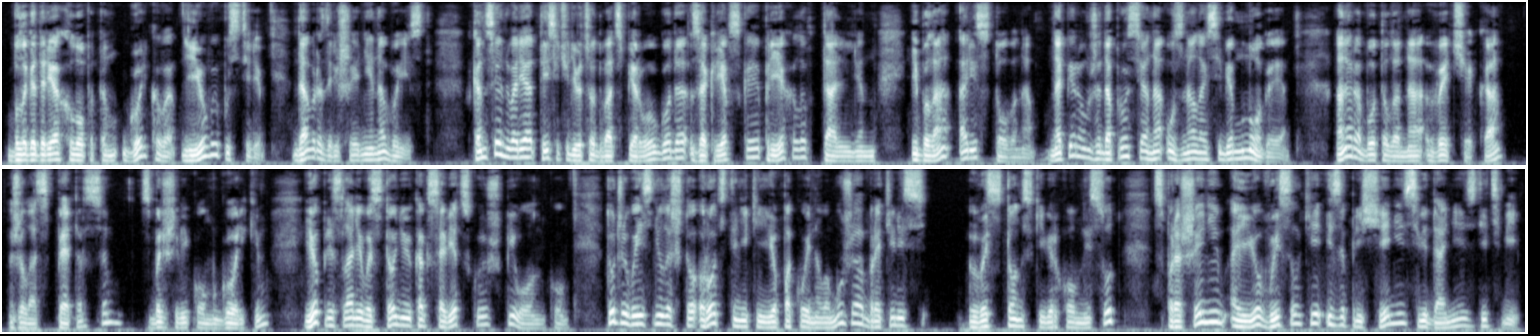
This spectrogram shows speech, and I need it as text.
Благодаря хлопотам Горького ее выпустили, дав разрешение на выезд. В конце января 1921 года Закревская приехала в Таллин и была арестована. На первом же допросе она узнала о себе многое. Она работала на ВЧК, жила с Петерсом, с большевиком Горьким, ее прислали в Эстонию как советскую шпионку. Тут же выяснилось, что родственники ее покойного мужа обратились в эстонский Верховный суд с прошением о ее высылке и запрещении свидания с детьми.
